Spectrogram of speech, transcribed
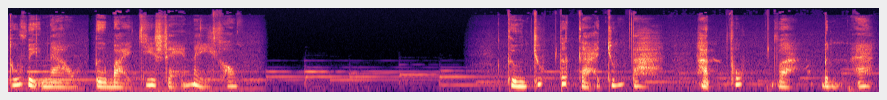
thú vị nào từ bài chia sẻ này không? Thương chúc tất cả chúng ta hạnh phúc và bình an.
